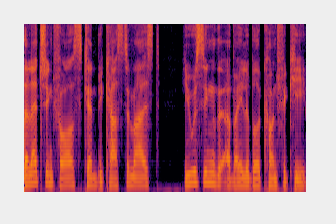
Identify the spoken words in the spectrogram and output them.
The latching force can be customized using the available config key.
